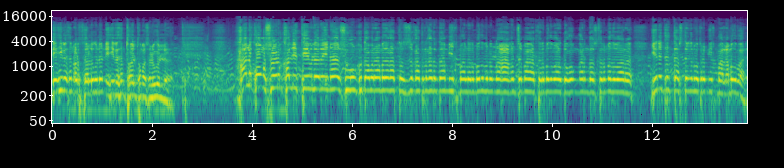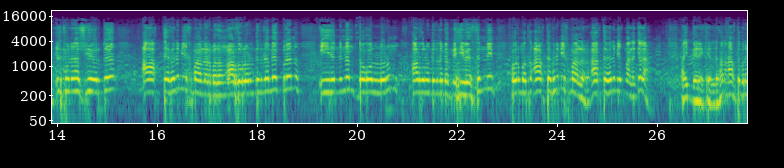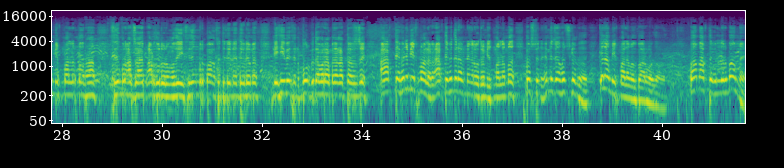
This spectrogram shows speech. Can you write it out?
Nesip etsin yrsgally güller, nesip etsin toýly-tomaşaly güller. Hany goňşularyň kollektiwleri ine şu günki dabaramyza gatnaşyjy gadyr-gadyrdan myhmanlarymyz bilen ine agyň jemagatlarymyz bar, dogan-garyndaşlarymyz bar. Ýene-de daşdan gelip oturan myhmanlarymyz bar. Ilki bilen şu ýerde akdepeli myhmanlarymyzyň arzuwlaryny diňlemek bilen, Yzyndanam doganlaryň arzuwlaryny diňlemek nesip etsin diýip, hormatly akdepeli myhmanlar, akdepeli myhmanlar, gel-ä! Aý, berekella! Hany, akdepeli myhmanlarymyzyň ha siziň bir ajaýyp arzuwlaryňyzy, siziň bir bagtly dilegleri diňlemek nesip etsin. Bu günki dabaramyza gatnaşyjy akdepeli myhmanlar, akdepe tarapyndan gelip oturan myhmanlarymyz, başdan hemmeje hoş geldiňiz! Gel-ä, myhmanlarymyz bar bolsaňyz. Barmy, akdepeliler barmy?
